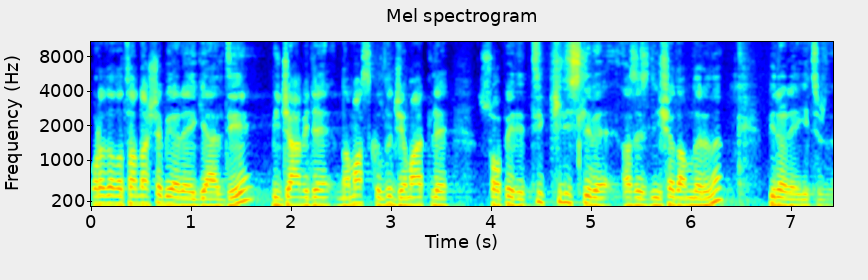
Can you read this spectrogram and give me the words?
Orada vatandaşla bir araya geldi. Bir camide namaz kıldı, cemaatle sohbet etti. Kilisli ve Azizli iş adamlarını bir araya getirdi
